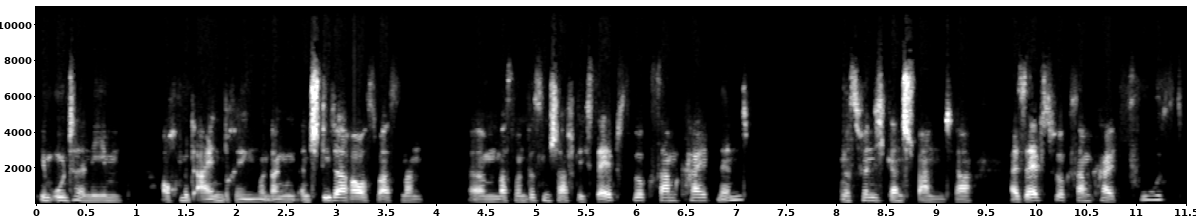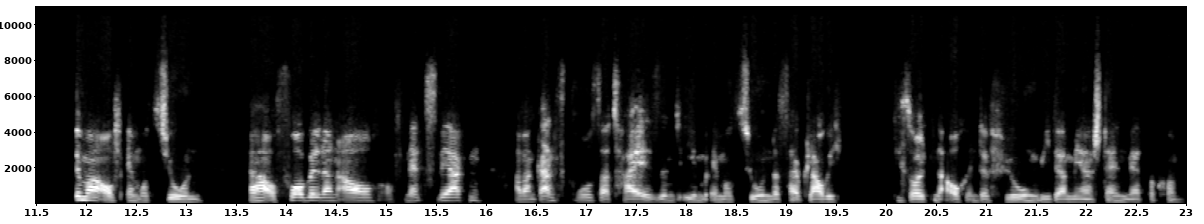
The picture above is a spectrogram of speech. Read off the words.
im Unternehmen auch mit einbringen. Und dann entsteht daraus, was man, ähm, was man wissenschaftlich Selbstwirksamkeit nennt. Das finde ich ganz spannend, ja. Weil Selbstwirksamkeit fußt immer auf Emotionen, ja, auf Vorbildern auch, auf Netzwerken. Aber ein ganz großer Teil sind eben Emotionen. Deshalb glaube ich, die sollten auch in der Führung wieder mehr Stellenwert bekommen.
